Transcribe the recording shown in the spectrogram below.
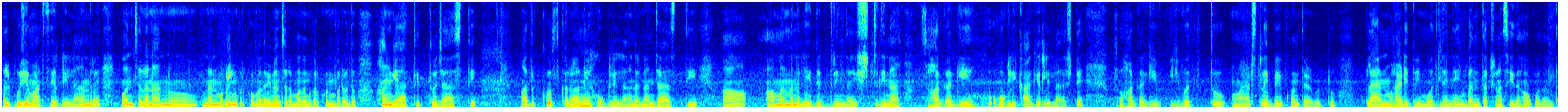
ಅಲ್ಲಿ ಪೂಜೆ ಮಾಡಿಸಿರಲಿಲ್ಲ. ಅಂದರೆ ಒಂದು ಸಲ ನಾನು ನನ್ನ ಮಗಳನ್ನ ಕರ್ಕೊಂಡ್ಬಂದ್ರೆ ಇನ್ನೊಂದು ಸಲ ಮಗನ ಕರ್ಕೊಂಡು ಬರೋದು ಹಾಗೆ ಆಗ್ತಿತ್ತು ಜಾಸ್ತಿ. ಅದಕ್ಕೋಸ್ಕರನೇ ಹೋಗಲಿಲ್ಲ. ಅಂದರೆ ನಾನು ಜಾಸ್ತಿ ಅಮ್ಮನ ಮನೇಲೇ ಇದ್ದಿದ್ದರಿಂದ ಇಷ್ಟು ದಿನ. ಸೊ ಹಾಗಾಗಿ ಹೋಗ್ಲಿಕ್ಕೆ ಆಗಿರಲಿಲ್ಲ ಅಷ್ಟೇ. ಸೊ ಹಾಗಾಗಿ ಇವತ್ತು ಮಾಡಿಸ್ಲೇಬೇಕು ಅಂತ ಹೇಳ್ಬಿಟ್ಟು ಪ್ಲ್ಯಾನ್ ಮಾಡಿದ್ವಿ ಮೊದಲೇ ಬಂದ ತಕ್ಷಣ ಸೀದಾ ಹೋಗ್ಬೋದು ಅಂತ.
